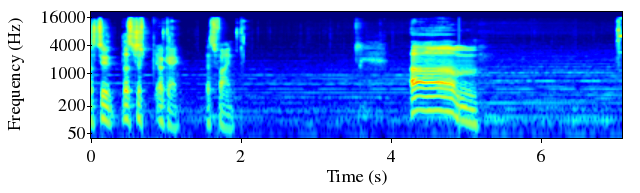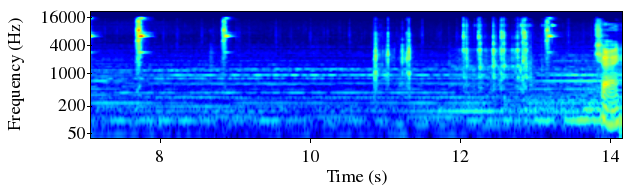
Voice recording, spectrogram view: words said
Let's do... Let's just... Okay. That's fine. Um... Okay.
